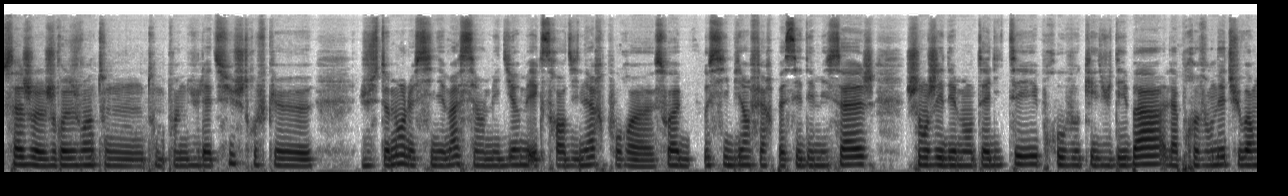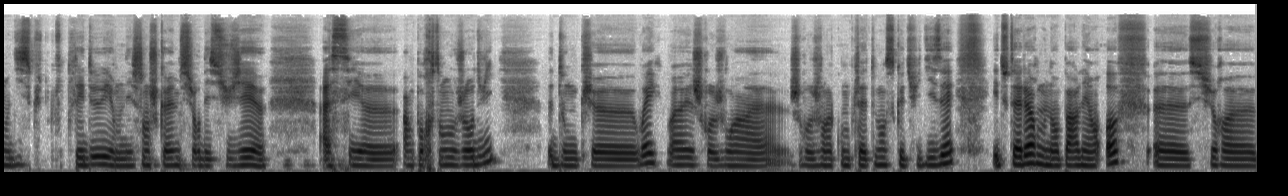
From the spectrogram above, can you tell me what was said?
ça je, rejoins ton, point de vue là-dessus. Je trouve que justement le cinéma c'est un médium extraordinaire pour euh, soit aussi bien faire passer des messages, changer des mentalités, provoquer du débat. La preuve en est, tu vois, on discute toutes les deux et on échange quand même sur des sujets euh, assez euh, importants aujourd'hui. Donc, euh, ouais, ouais, je rejoins, je rejoins complètement ce que tu disais. Et tout à l'heure, on en parlait en off euh, sur euh,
